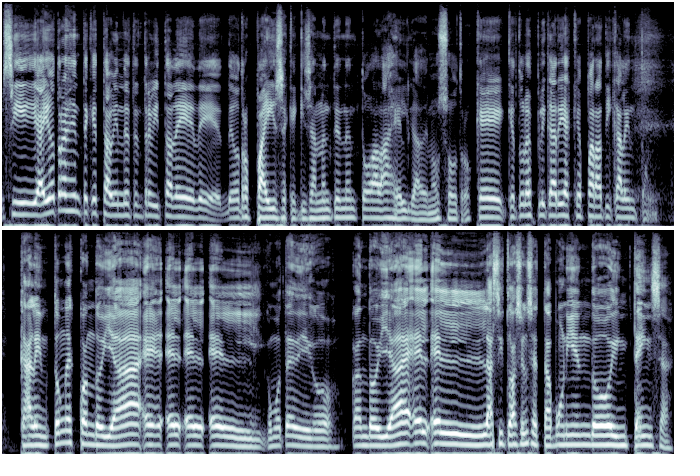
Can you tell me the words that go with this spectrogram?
Si hay otra gente que está viendo esta entrevista de, de, de otros países que quizás no entienden toda la jerga de nosotros, ¿qué, qué tú le explicarías que es para ti calentón? calentón es cuando ya el, el, el, el- ¿cómo te digo? Cuando ya la situación se está poniendo intensa.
